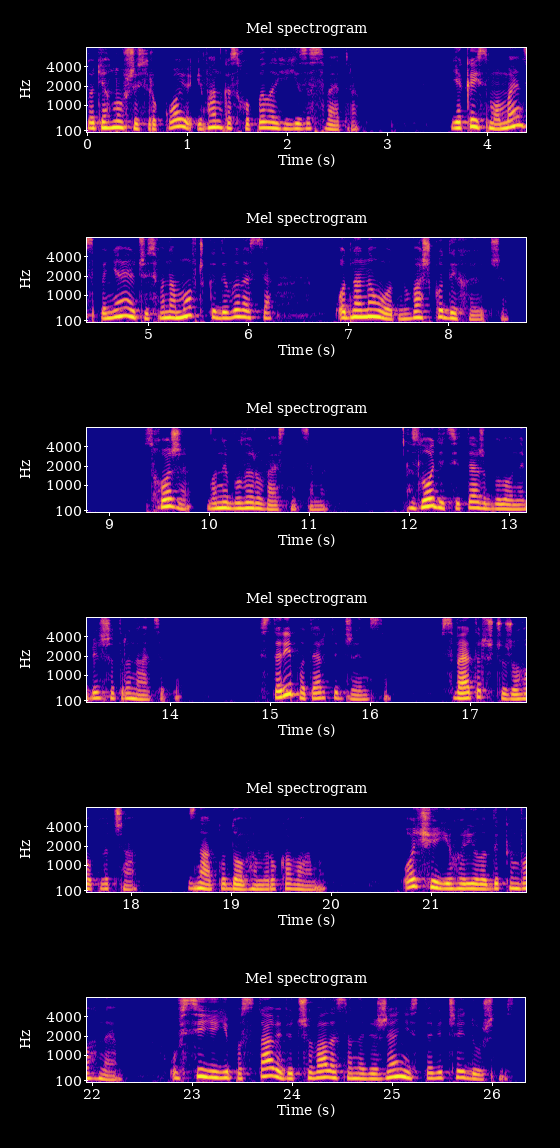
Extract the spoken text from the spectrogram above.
Дотягнувшись рукою, Іванка схопила її за светра. Якийсь момент, спиняючись, вона мовчки дивилася одна на одну, важко дихаючи. Схоже, вони були ровесницями. Злодіці теж було не більше тринадцяти. Старі потерті джинси, светр з чужого плеча, з надто довгими рукавами. Очі її горіли диким вогнем. У всій її поставі відчувалася навіженість та відчайдушність.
